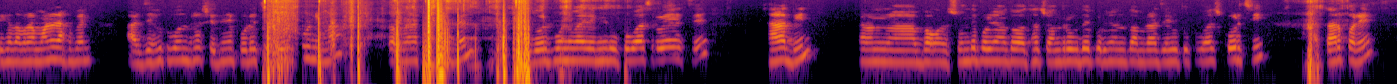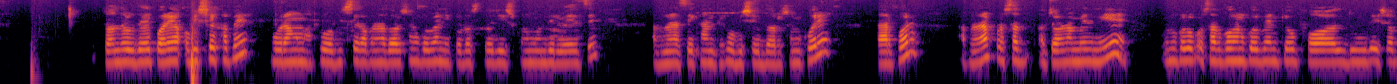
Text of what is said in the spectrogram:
এটা কিন্তু আপনারা মনে রাখবেন। আর যেহেতু বন্ধুরা, সেদিনে পড়েছে দোল পূর্ণিমা, তো আপনারা কি করবেন, দোল পূর্ণিমায় এমনি উপবাস রয়েছে, সারাদিন কারণ সন্ধ্যে পর্যন্ত অর্থাৎ চন্দ্র উদয় পর্যন্ত আমরা যেহেতু উপবাস করছি তারপরে চন্দ্র উদয়ের পরে অভিষেক হবে, গৌরাঙ্গ মহাপ্রভু অভিষেক আপনারা দর্শন করবেন, নিকটস্থ যে ইস্কন মন্দির রয়েছে, আপনারা সেখান থেকে অভিষেক দর্শন করে তারপর আপনারা প্রসাদ, চরণামৃত নিয়ে অনুকল্প প্রসাদ গ্রহণ করবেন, কেউ ফল, দুধ এসব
